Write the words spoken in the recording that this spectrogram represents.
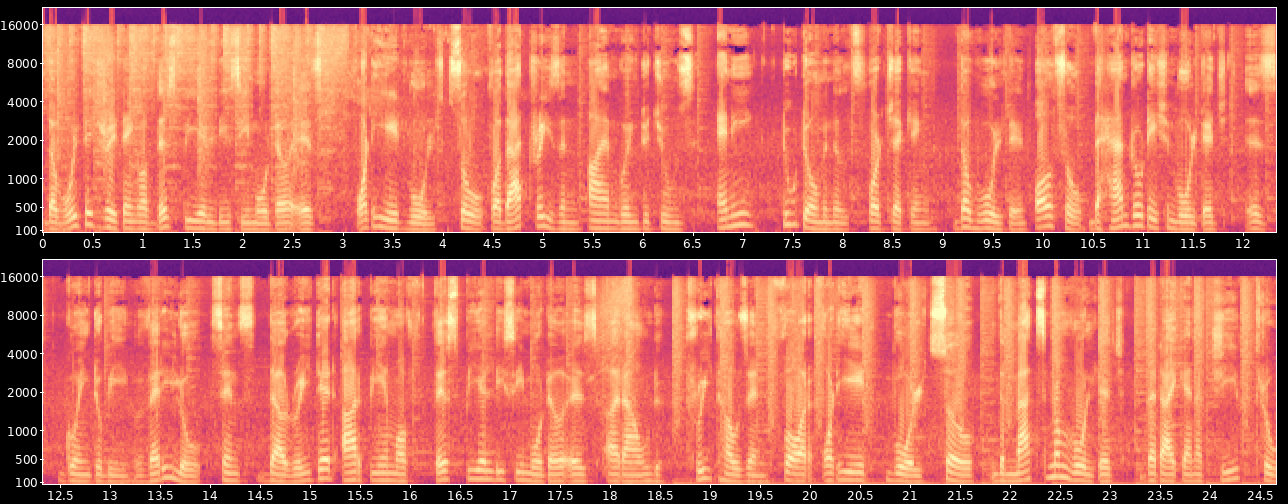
the voltage rating of this BLDC motor is 48 volts so for that reason I am going to choose any two terminals for checking the voltage. Also, the hand rotation voltage is going to be very low since the rated RPM of this BLDC motor is around 3000 for 48 volts. So, the maximum voltage that I can achieve through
